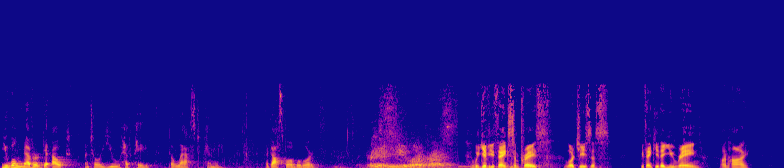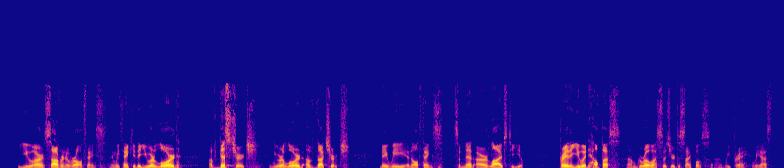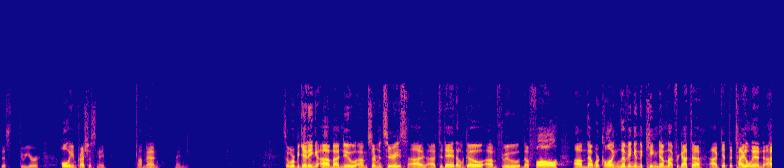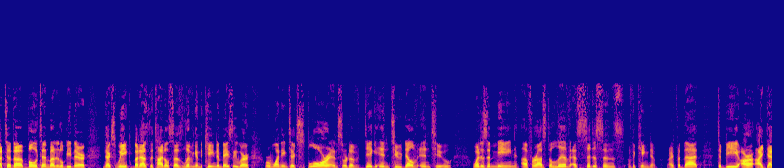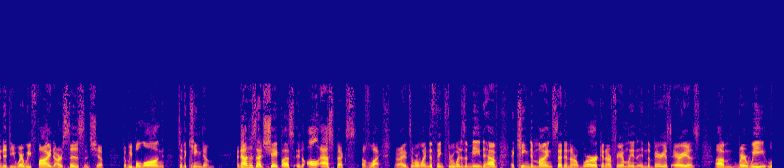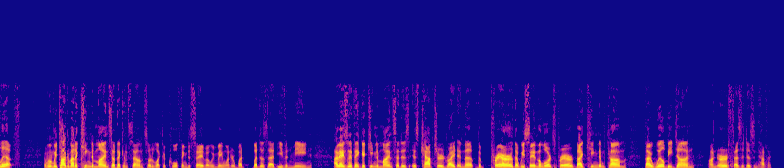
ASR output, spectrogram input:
you will never get out until you have paid the last penny. The gospel of the Lord. Praise to you, Lord Christ. We give you thanks and praise, Lord Jesus. We thank you that you reign on high, You are sovereign over all things. And we thank you that you are Lord of this church and you are Lord of the church. May we, in all things, submit our lives to you. Pray that you would help us, um, grow us as your disciples. Uh, we pray. We ask this through your holy and precious name. Amen. Amen. So we're beginning um, a new um, sermon series uh, uh, today that'll go um, through the fall um, that we're calling "Living in the Kingdom." I forgot to uh, get the title in uh, to the bulletin, but it'll be there next week. But as the title says, "Living in the Kingdom," basically we're we're wanting to explore and sort of dig into, delve into, what does it mean uh, for us to live as citizens of the kingdom, right? For that to be our identity, where we find our citizenship, that we belong to the kingdom. And how does that shape us in all aspects of life? Right? And so we're wanting to think through what does it mean to have a kingdom mindset in our work and our family and in the various areas um, where we live. And when we talk about a kingdom mindset, that can sound sort of like a cool thing to say, but we may wonder what, what does that even mean? I basically think a kingdom mindset is, is captured, right, in the, the prayer that we say in the Lord's Prayer, Thy kingdom come, Thy will be done on earth as it is in heaven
